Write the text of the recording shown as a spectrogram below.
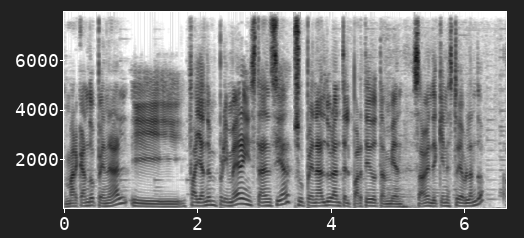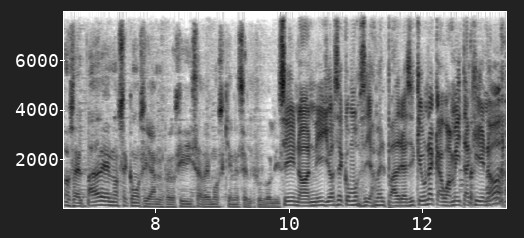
marcando penal y fallando en primera instancia su penal durante el partido también. ¿Saben de quién estoy hablando? O sea, el padre no sé cómo se llama, pero sí sabemos quién es el futbolista. Sí, no, ni yo sé cómo se llama el padre, así que una caguamita aquí, ¿no?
